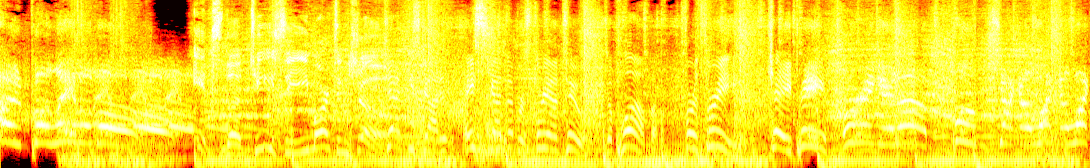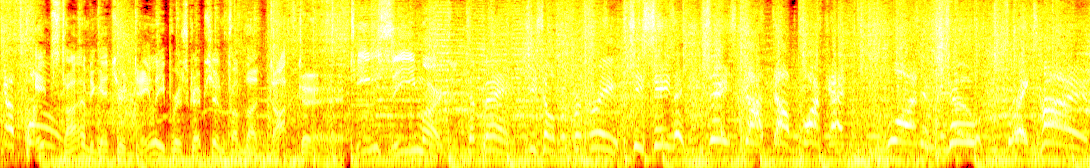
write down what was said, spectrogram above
Unbelievable. It's the TC Martin Show. Jackie's got it. Ace's got numbers three on two. To Plum for three. KP, ring it up. Boom, shaka, laka, laka, boom. It's time to get your daily prescription from the doctor, TC Martin. To Bay. She's open for three. She sees it. She's got the bucket. One, two, three times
